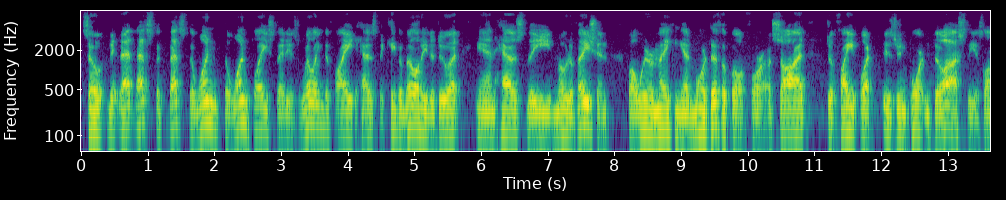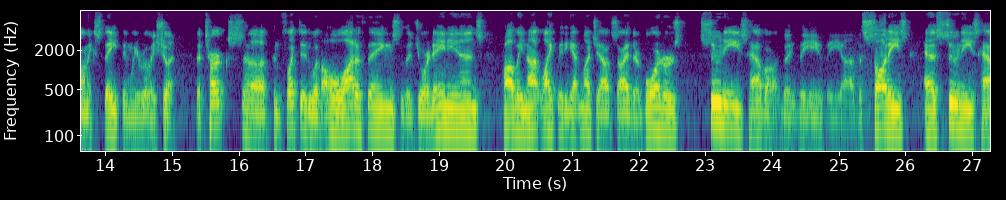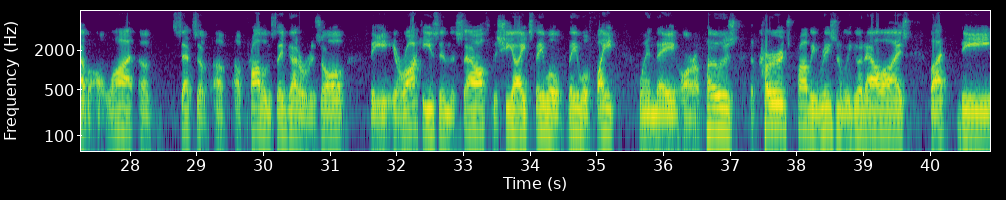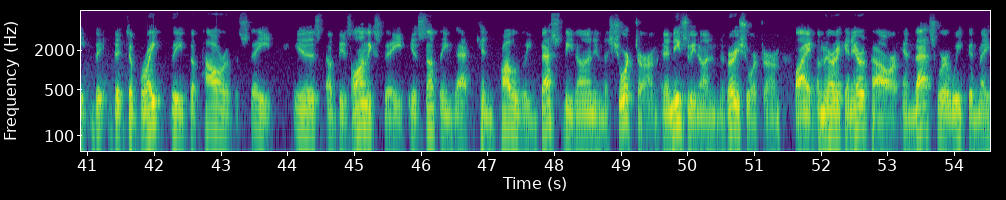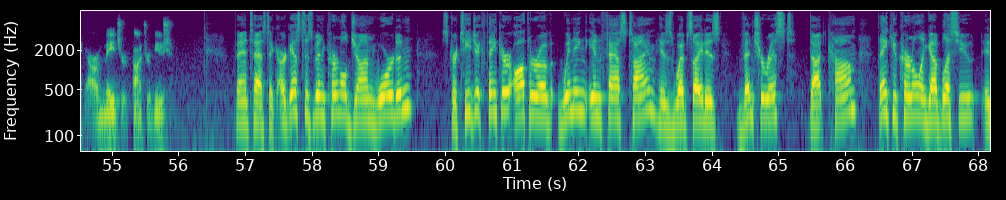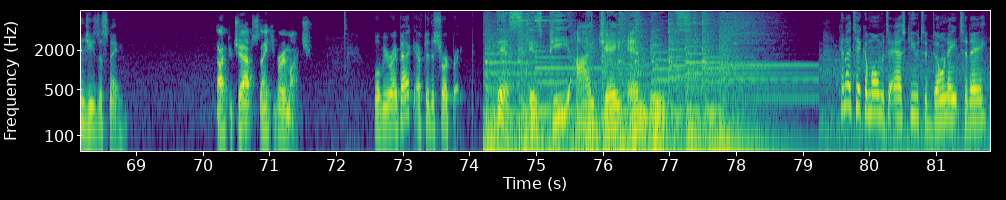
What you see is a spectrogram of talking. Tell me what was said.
So that that's the that's the one the one place that is willing to fight, has the capability to do it, and has the motivation. But we're making it more difficult for Assad to fight what is important to us, the Islamic State, than we really should. the Turks uh, conflicted with a whole lot of things. The Jordanians probably not likely to get much outside their borders. Sunnis have a, the the the uh, the Saudis as Sunnis have a lot of sets of, of, of problems they've got to resolve. The Iraqis in the south, the Shiites, they will they will fight when they are opposed. The Kurds probably reasonably good allies, but the, the, the to break the, the power of the state is of the Islamic State is something that can probably best be done in the short term, and it needs to be done in the very short term by American air power, and that's where we can make our major contribution. Fantastic. Our guest has been Colonel John Warden, strategic thinker, author of Winning in Fast Time. His website is venturist.com. Thank you, Colonel, and God bless you in Jesus' name. Dr. Chaps, thank you very much. We'll be right back after this short break. This is PIJN News. Can I take a moment to ask you to donate today?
